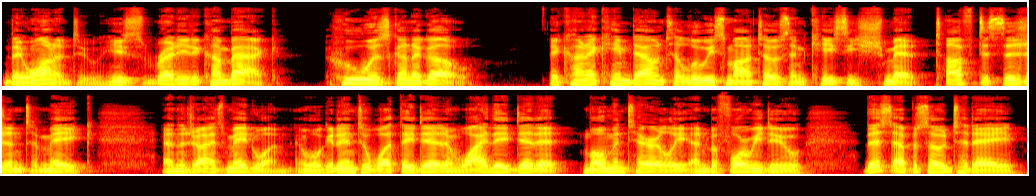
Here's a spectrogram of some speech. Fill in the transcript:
They wanted to. He's ready to come back. Who was going to go? It kind of came down to Luis Matos and Casey Schmitt. Tough decision to make and the Giants made one. And we'll get into what they did and why they did it momentarily. And before we do, this episode today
